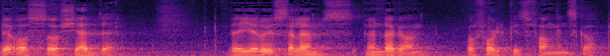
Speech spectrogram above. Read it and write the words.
det også skjedde ved Jerusalems undergang og folkets fangenskap.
